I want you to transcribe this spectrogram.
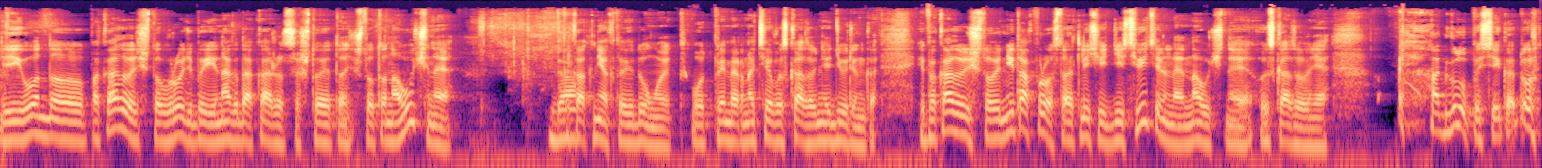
И он э, показывает, что вроде бы иногда кажется, что это что-то научное, да. как некоторые думают, вот примерно те высказывания Дюринга, и показывает, что не так просто отличить действительное научное высказывание от глупостей, которые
